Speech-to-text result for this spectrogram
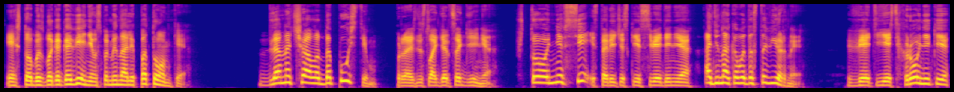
и чтобы с благоговением вспоминали потомки. Для начала допустим, произнесла герцогиня, что не все исторические сведения одинаково достоверны. Ведь есть хроники,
